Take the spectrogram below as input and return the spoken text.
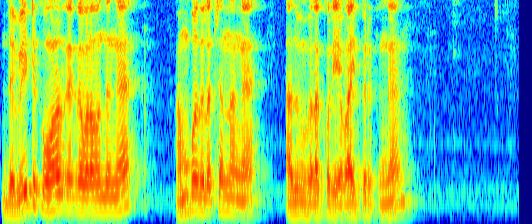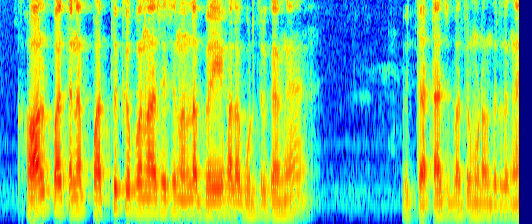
இந்த வீட்டுக்கு ஓனர் கேட்குற விலை வந்துங்க ஐம்பது லட்சம் தாங்க. அதுவும் விலைக்குரிய வாய்ப்பு இருக்குங்க. ஹால் பார்த்தோன்னா பத்துக்கு பதினாறு சைஸும் நல்லா பெரிய ஹாலாக கொடுத்துருக்காங்க. வித் அட்டாச் பாத்ரூமோட வந்துடுதுங்க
